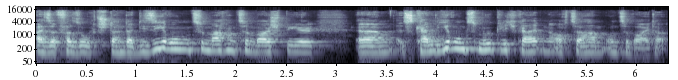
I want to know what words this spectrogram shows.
Also versucht Standardisierungen zu machen zum Beispiel, ähm, Skalierungsmöglichkeiten auch zu haben und so weiter.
